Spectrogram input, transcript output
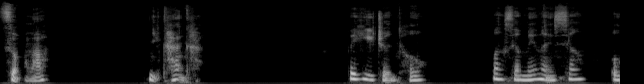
怎么了？你看看。微一转头，望向梅婉香藕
